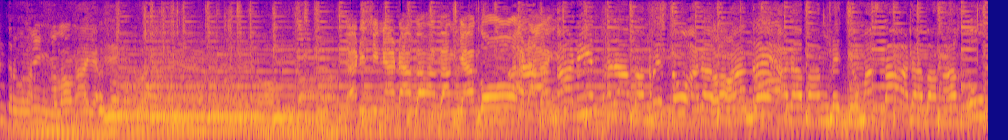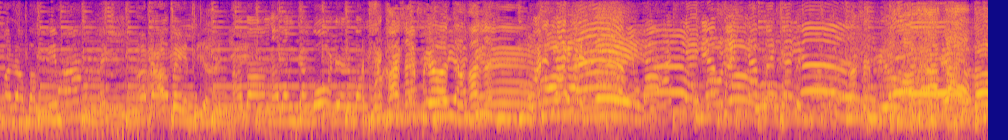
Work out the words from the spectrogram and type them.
intro lah. Gitu. Sini ada abang-abang jago, ada, Bang Abang Adit, ada bang Restu, ada bang Andre, ada Bang Dejo Masta, ada bang Agung, ada bang Imam, eh, ada Abang Abang Abang Jago, ada Abang Kasep, Kasep. Terima kasih. itu?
